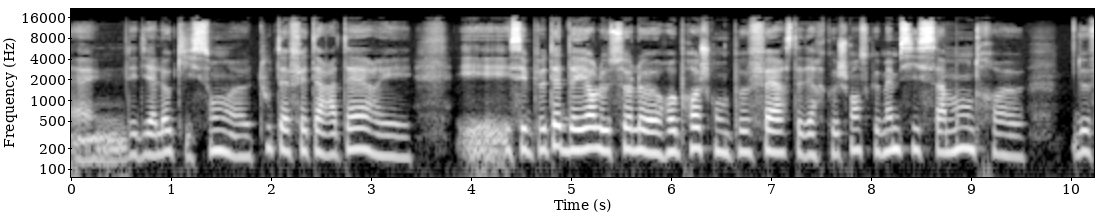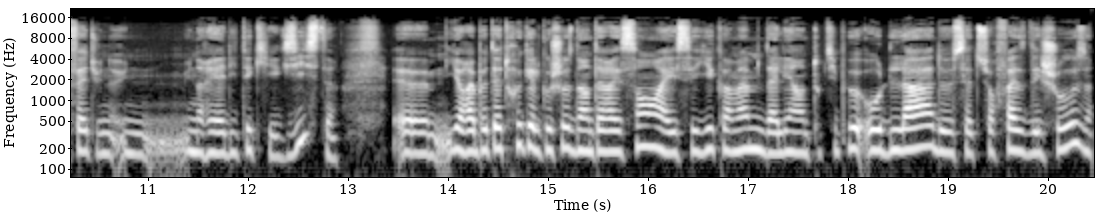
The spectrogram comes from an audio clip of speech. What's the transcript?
euh, des dialogues qui sont euh, tout à fait terre à terre et, et c'est peut-être d'ailleurs le seul reproche qu'on peut faire, c'est-à-dire que je pense que même si ça montre de fait une, une, une, réalité qui existe. Euh, il y aurait peut-être eu quelque chose d'intéressant à essayer quand même d'aller un tout petit peu au-delà de cette surface des choses,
